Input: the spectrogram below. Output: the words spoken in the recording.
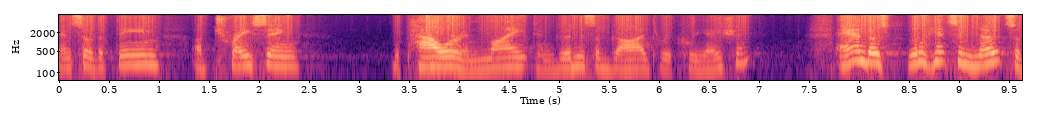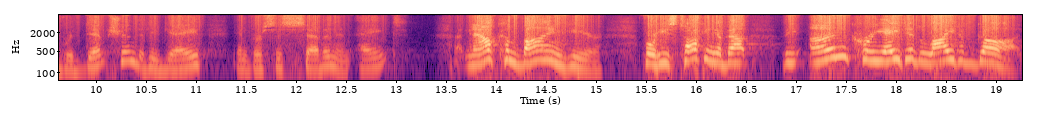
And so the theme of tracing the power and might and goodness of God through creation and those little hints and notes of redemption that he gave in verses 7 and 8 now combine here. For he's talking about the uncreated light of God.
